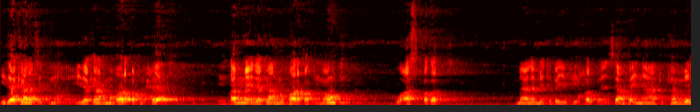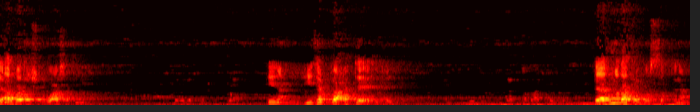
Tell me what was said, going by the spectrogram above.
إذا كانت إذا كانت مفارقة في الحياة. أما إذا كانت مفارقة في الموت وأسقطت ما لم يتبين فيه خلق الإنسان فإنها تكمل أربعة أشهر وعشرة أيام. إيه نعم. هي تبقى حتى يأتي الحيض. ثلاث مرات عقب السقط نعم.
